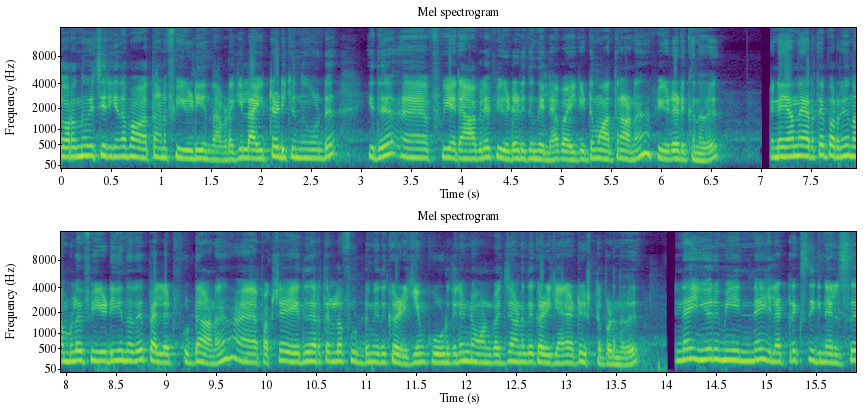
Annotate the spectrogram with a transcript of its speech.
തുറന്നു വെച്ചിരിക്കുന്ന ഭാഗത്താണ് ഫീഡ് ചെയ്യുന്നത്. അവിടേക്ക് ലൈറ്റ് അടിക്കുന്നതുകൊണ്ട് ഇത് രാവിലെ ഫീഡ് എടുക്കുന്നില്ല. വൈകിട്ട് മാത്രമാണ് ഫീഡ് എടുക്കുന്നത്. പിന്നെ ഞാൻ നേരത്തെ പറഞ്ഞു നമ്മൾ ഫീഡ് ചെയ്യുന്നത് പെല്ലറ്റ് ഫുഡാണ് പക്ഷേ ഏത് തരത്തിലുള്ള ഫുഡും ഇത് കഴിക്കും. കൂടുതലും നോൺ വെജ് ആണ് ഇത് കഴിക്കാനായിട്ട് ഇഷ്ടപ്പെടുന്നത്. പിന്നെ ഈ ഒരു മീനിന് electric signals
